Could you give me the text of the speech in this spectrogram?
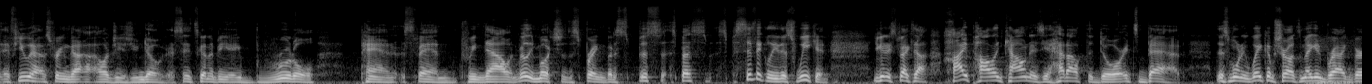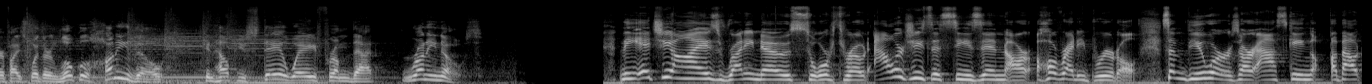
if you have spring allergies, you know this. It's going to be a brutal pan, span between now and really much of the spring, but spe spe specifically this weekend. You can expect a high pollen count as you head out the door. It's bad. This morning, Wake Up Charlotte's Meghan Bragg verifies whether local honey, though, can help you stay away from that runny nose. The itchy eyes, runny nose, sore throat, allergies this season are already brutal. Some viewers are asking about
